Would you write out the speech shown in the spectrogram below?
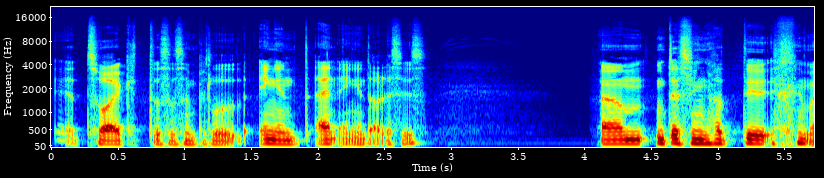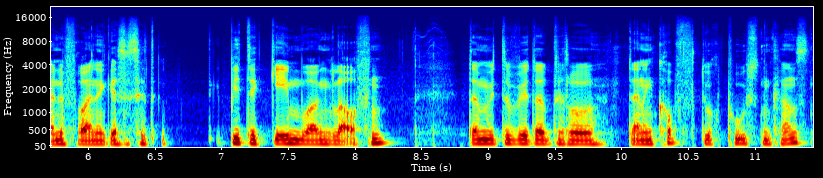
erzeugt, dass es ein bisschen engend, einengend alles ist. Ähm, und deswegen hat die, meine Freundin gestern gesagt, bitte geh morgen laufen, damit du wieder ein bisschen deinen Kopf durchpusten kannst.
